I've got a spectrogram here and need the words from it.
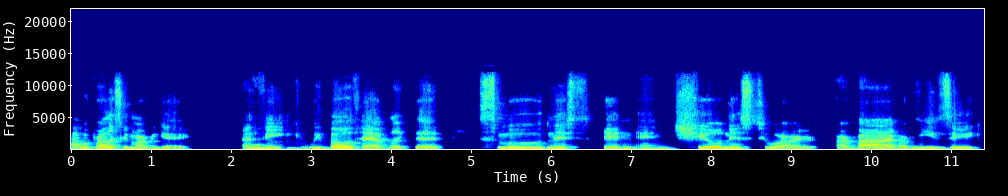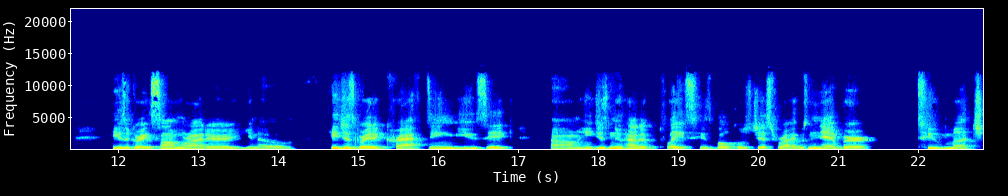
I would probably say Marvin Gaye. I Ooh. think we both have like that smoothness and and chillness to our our vibe, our music. He's a great songwriter, you know. He's just great at crafting music. Um, he just knew how to place his vocals just right. It was never too much.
